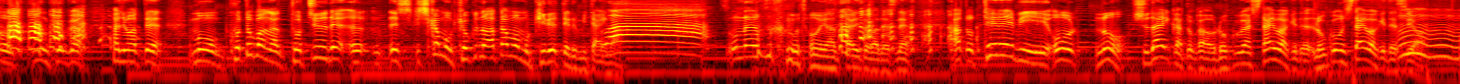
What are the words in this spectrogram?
もう曲が始まってもう言葉が途中でうんでししかも曲の頭も切れてるみたいな。そんなようなことをやったりとかですね。あとテレビをの主題歌とかを録画したいわけで録音したいわけですよ、うんうんうん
